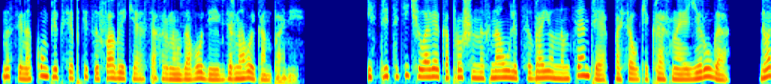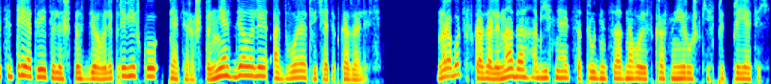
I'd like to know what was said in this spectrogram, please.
На свинокомплексе, птицефабрике, сахарном заводе и в зерновой компании. Из 30 человек, опрошенных на улице в районном центре, поселке Красная Яруга, 23 ответили, что сделали прививку, пятеро, что не сделали, а двое отвечать отказались. На работе сказали «надо», объясняет сотрудница одного из краснояружских предприятий.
